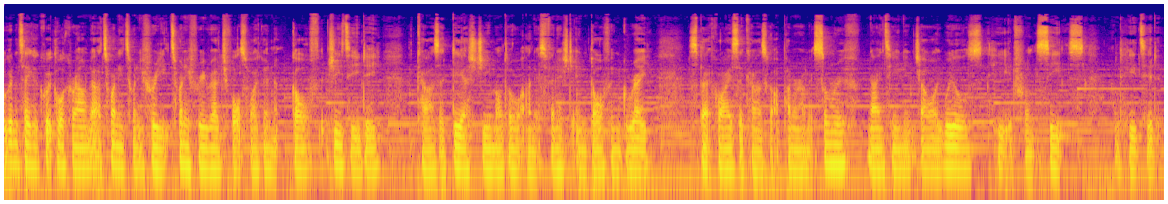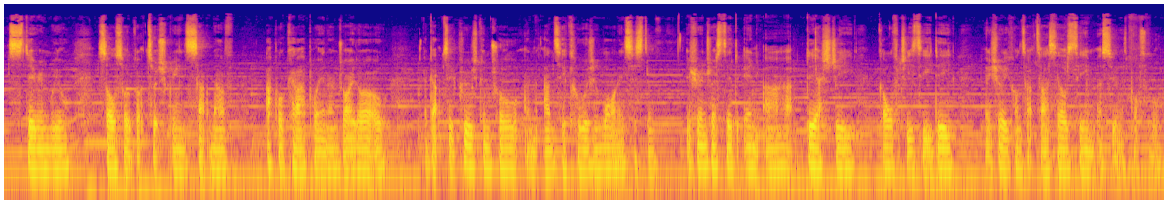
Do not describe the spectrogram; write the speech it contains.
we're going to take a quick look around our 2023 23 Reg Volkswagen Golf GTD. The car's a DSG model and it's finished in Dolphin Grey. Spec wise, the car's got a panoramic sunroof, 19 inch alloy wheels, heated front seats, and heated steering wheel. It's also got touchscreen sat nav, Apple CarPlay and Android Auto, adaptive cruise control, and anti collision warning system. If you're interested in our DSG Golf GTD, make sure you contact our sales team as soon as possible.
